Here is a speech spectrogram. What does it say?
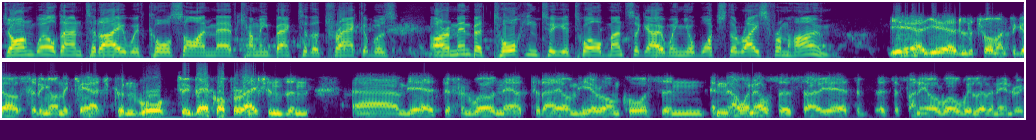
John, well done today with Callsign Mav coming back to the track. It was I remember talking to you 12 months ago when you watched the race from home. Yeah, yeah. 12 months ago, I was sitting on the couch, couldn't walk, two back operations, and um, yeah, different world now. Today, I'm here on course, and, and no one else is. So yeah, it's a it's a funny old world we live in, Andrew.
